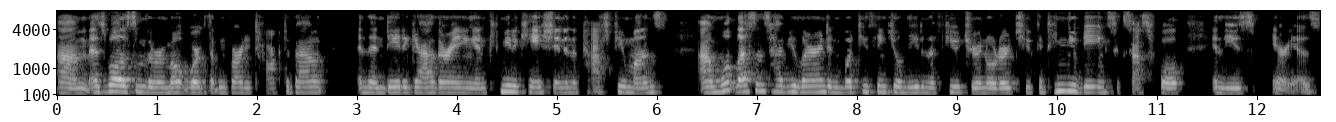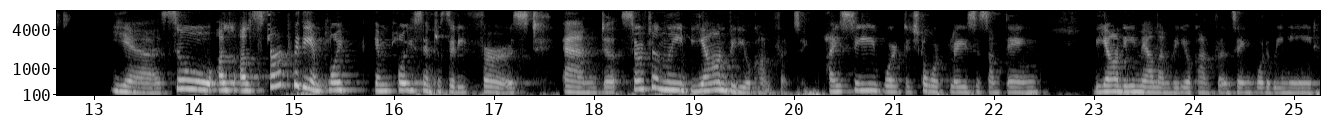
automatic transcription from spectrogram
um, as well as some of the remote work that we've already talked about, and then data gathering and communication in the past few months. Um, what lessons have you learned and what do you think you'll need in the future in order to continue being successful in these areas? Yeah, so I'll, I'll start with the employee, employee centricity first, and uh, certainly beyond video conferencing. I see where digital workplace is something beyond email and video conferencing. What do we need?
